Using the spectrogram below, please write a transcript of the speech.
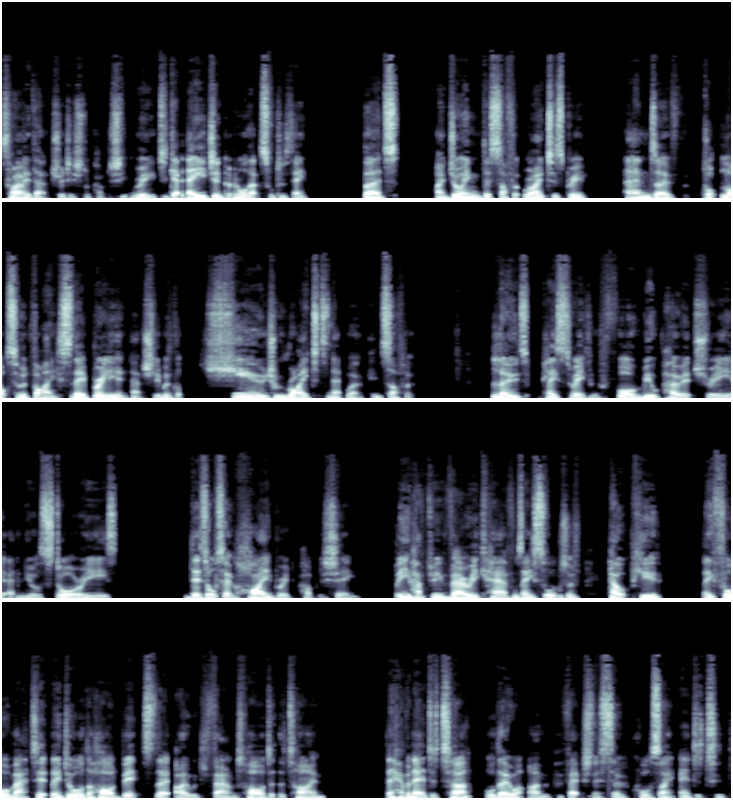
try that traditional publishing route to get an agent and all that sort of thing. But I joined the Suffolk Writers Group and I've got lots of advice. They're brilliant, actually. We've got huge writers network in Suffolk loads of places where you can perform your poetry and your stories. There's also hybrid publishing, but you have to be very careful. They sort of help you. They format it. They do all the hard bits that I would found hard at the time. They have an editor, although I'm a perfectionist. So of course I edited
